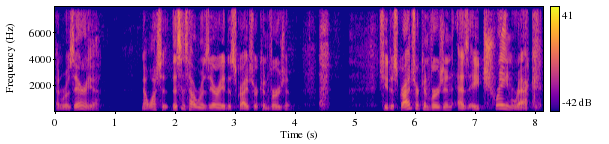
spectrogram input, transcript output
And Rosaria, now watch this. This is how Rosaria describes her conversion. she describes her conversion as a train wreck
